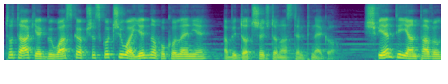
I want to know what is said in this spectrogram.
To tak, jakby łaska przeskoczyła jedno pokolenie, aby dotrzeć do następnego. Święty Jan Paweł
